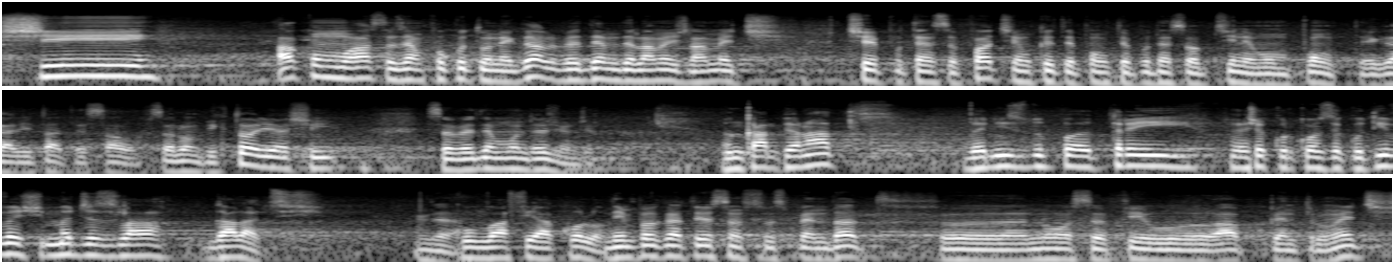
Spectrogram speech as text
Și acum, astăzi am făcut un egal, vedem de la meci la meci ce putem să facem, câte puncte putem să obținem, un punct, egalitate sau să luăm victoria și să vedem unde ajungem. În campionat veniți după trei eșecuri consecutive și mergeți la Galați. Da. Cum va fi acolo? Din păcate eu sunt suspendat, uh, nu o să fiu ap pentru meci.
